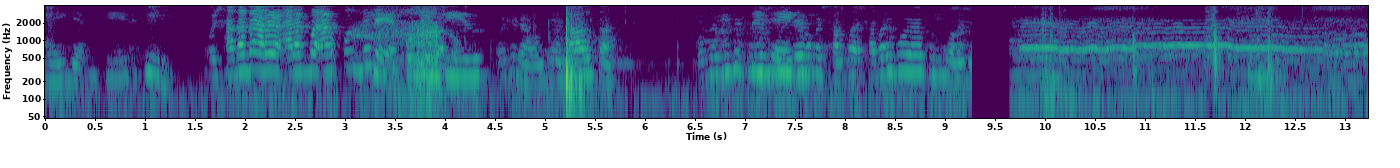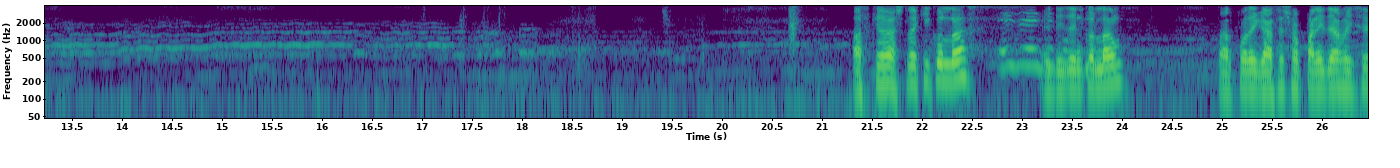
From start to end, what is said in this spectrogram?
ওই ওই সাদাটা আর আরেকবার আর কোন দিলে? ওইটা না, ওই যে লালটা। ও যে সাদা- সাদার উপরে খুলি বলে আজকে আসলে কি করলা? এই যে এই এই যে ডিজাইন করলাম। তারপরে গাছে সব পানি দেওয়া হয়েছে।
